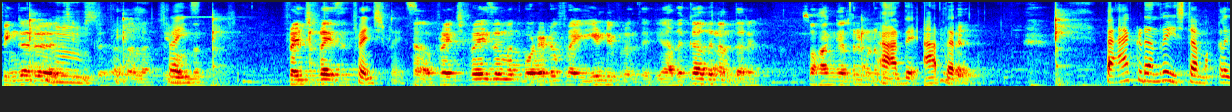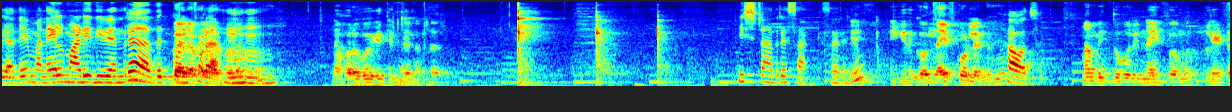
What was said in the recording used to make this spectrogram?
ಫಿಂಗರ್ ಚಿಪ್ಸ್ ಅಲ್ಲಲ್ಲ. French fries French fries French fries ಮತ್ತು ಪೊಟ್ಯಾಟೊ ಫ್ರೈ ಏನು ಡಿಫ್ರೆನ್ಸ್ ಐತಿ? ಅದಕ್ಕೆ ಅದನ್ನ ಅಂತಾರೆ. ಸೊ ಹಂಗಲ್ರಿ ಮೇಡಮ್. ಅದೇ ಆ ಥರ ಪ್ಯಾಕ್ಡ್ ಅಂದರೆ ಇಷ್ಟ ಮಕ್ಕಳಿಗೆ. ಅದೇ ಮನೇಲಿ ಮಾಡಿದ್ದೀವಿ ಅಂದರೆ ಅದಕ್ಕೆ ಬೇಡ, ಒಂಥರ ಬೇಡ, ಬೇಡ. ಹ್ಞೂ ನಾ ಹೊರಗೆ ಹೋಗಿ ತಿಂತೇನೆ ಅಂತ ಇಷ್ಟ ಆದರೆ ಸಾಕು ಸರ್ ಇದು ಈಗ ಇದಕ್ಕೆ ಒಂದು ನೈಫ್ ಕೊಡ್ಲೇನ್ರಿ ಹೌದು. ಸರ್ ಮ್ಯಾಮ್ ಇದು ತಗೋರಿ ನೈಫ್ ಮತ್ತು ಪ್ಲೇಟ್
